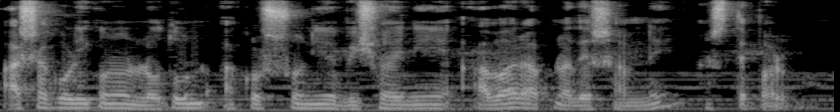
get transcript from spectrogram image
আশা করি কোনো নতুন আকর্ষণীয় বিষয় নিয়ে আবার আপনাদের সামনে আসতে পারব।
